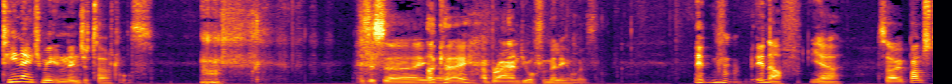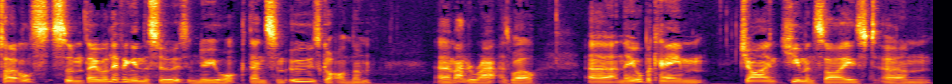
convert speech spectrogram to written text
Teenage Mutant Ninja Turtles. Is this a Okay. um, a brand you're familiar with? It, enough, yeah. So, a bunch of turtles. Some they were living in the sewers in New York. Then some ooze got on them, um, and a rat as well, uh, and they all became giant, human-sized, um,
